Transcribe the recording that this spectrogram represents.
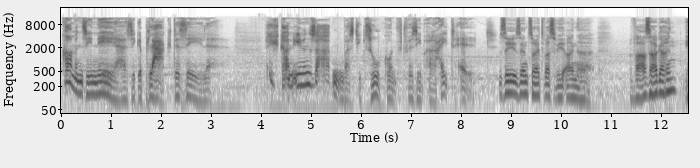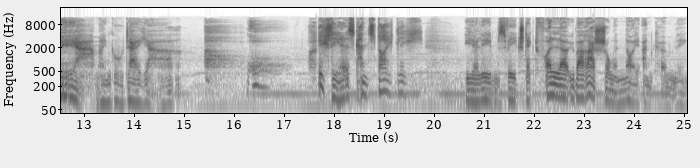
Kommen Sie näher, Sie geplagte Seele. Ich kann Ihnen sagen, was die Zukunft für Sie bereithält. Sie sind so etwas wie eine Wahrsagerin? Ja, mein guter, ja. Oh, ich sehe es ganz deutlich. Ihr Lebensweg steckt voller Überraschungen, Neuankömmling.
